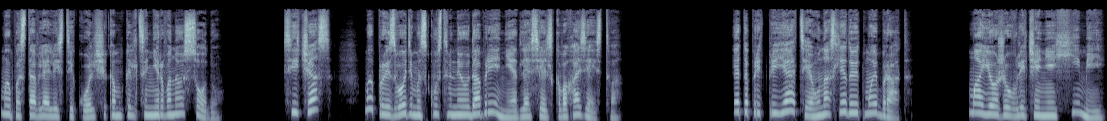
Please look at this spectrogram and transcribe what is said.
мы поставляли стекольщикам кальцинированную соду. Сейчас мы производим искусственные удобрения для сельского хозяйства. Это предприятие унаследует мой брат. Мое же увлечение химией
